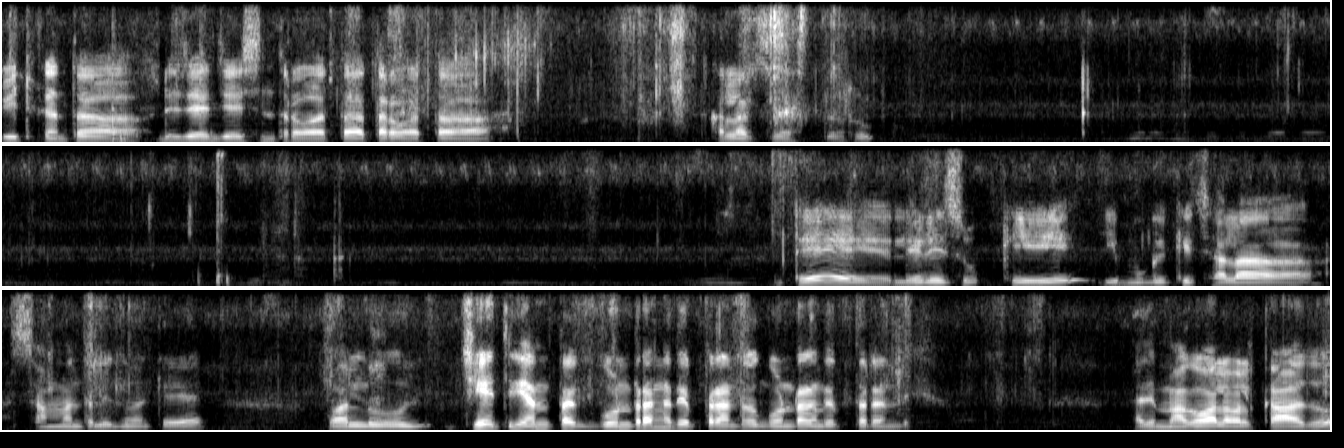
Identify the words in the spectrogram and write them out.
వీటికంతా డిజైన్ చేసిన తర్వాత తర్వాత కలర్స్ వేస్తారు. అంటే లేడీస్కి ఈ ముగ్గుకి చాలా సంబంధాలు. ఎందుకంటే వాళ్ళు చేతి ఎంత గుండ్రంగా తిప్పుతారంటే గుండ్రంగా తిప్పుతారండి. అది మగవాళ్ళ వాళ్ళు కాదు.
